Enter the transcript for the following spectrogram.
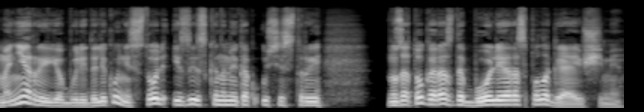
Манеры ее были далеко не столь изысканными, как у сестры, но зато гораздо более располагающими.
